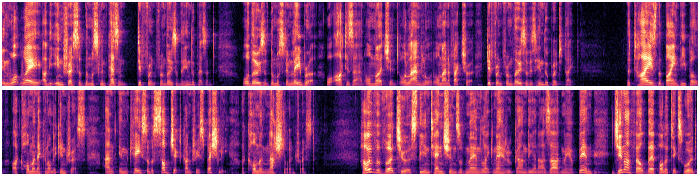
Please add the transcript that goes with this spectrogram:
In what way are the interests of the Muslim peasant different from those of the Hindu peasant, or those of the Muslim laborer, or artisan, or merchant, or landlord, or manufacturer different from those of his Hindu prototype? The ties that bind people are common economic interests, and in case of a subject country especially, a common national interest. However virtuous the intentions of men like Nehru, Gandhi, and Azad may have been, Jinnah felt their politics would,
